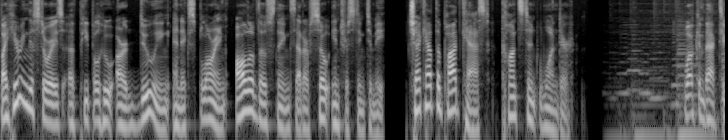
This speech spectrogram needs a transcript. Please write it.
by hearing the stories of people who are doing and exploring all of those things that are so interesting to me. Check out the podcast, Constant Wonder. Welcome back to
